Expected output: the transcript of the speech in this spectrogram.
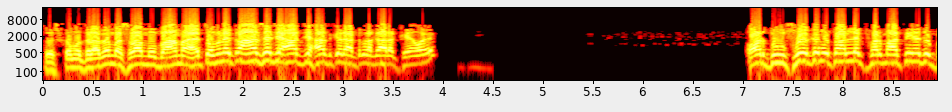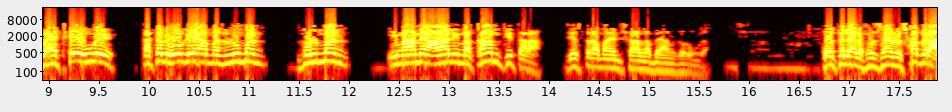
تو اس کا مطلب ہے، مسئلہ مبام ہے۔ تم نے کہاں سے جہاد جہاد کے رٹ لگا رکھے ہوئے؟ اور دوسرے کے متعلق فرماتے ہیں جو بیٹھے ہوئے قتل ہو گیا مظلومن ظلمن امام عالی مقام کی طرح۔ جس طرح میں انشاءاللہ بیان کروں گا۔ قتل الحسین صبرا۔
